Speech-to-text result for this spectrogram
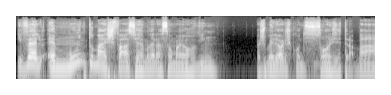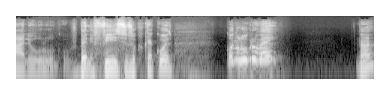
E, velho, é muito mais fácil a remuneração maior vir, as melhores condições de trabalho, os benefícios, qualquer coisa, quando o lucro vem. Né?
